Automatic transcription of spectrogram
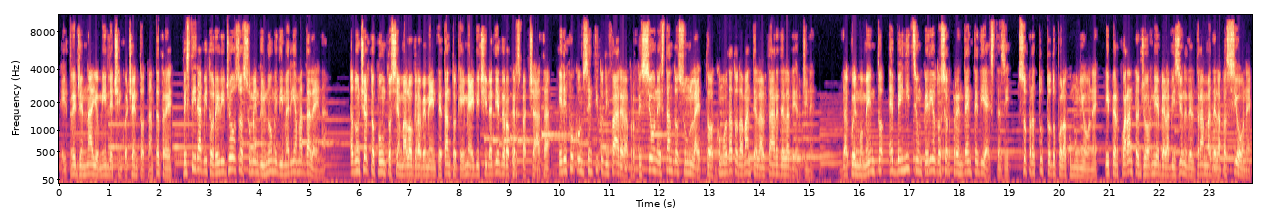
e il 3 gennaio 1583 vestì l'abito religioso assumendo il nome di Maria Maddalena. Ad un certo punto si ammalò gravemente, tanto che i medici la diedero per spacciata e le fu consentito di fare la professione stando su un letto accomodato davanti all'altare della Vergine. Da quel momento ebbe inizio un periodo sorprendente di estasi, soprattutto dopo la comunione, e per 40 giorni ebbe la visione del dramma della passione,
